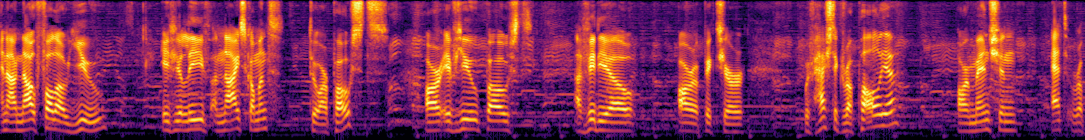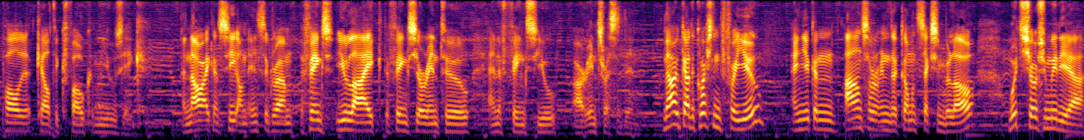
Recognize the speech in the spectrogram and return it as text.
and I now follow you if you leave a nice comment to our posts or if you post a video or a picture with hashtag Rapalje or mention at Rapalje Celtic Folk Music. And now I can see on Instagram the things you like, the things you're into and the things you are interested in. Now I've got a question for you and you can answer in the comment section below. Which social media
